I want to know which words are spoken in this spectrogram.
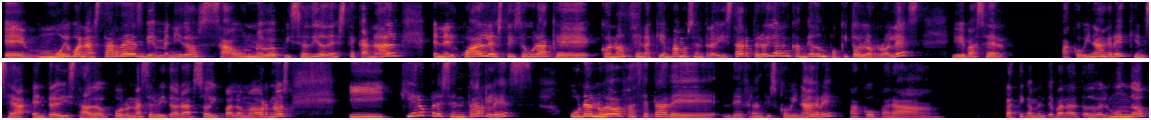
Eh, muy buenas tardes, bienvenidos a un nuevo episodio de este canal en el cual estoy segura que conocen a quién vamos a entrevistar, pero hoy han cambiado un poquito los roles y hoy va a ser Paco Vinagre quien se ha entrevistado por una servidora, soy Paloma Hornos y quiero presentarles una nueva faceta de, de Francisco Vinagre, Paco para prácticamente para todo el mundo,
